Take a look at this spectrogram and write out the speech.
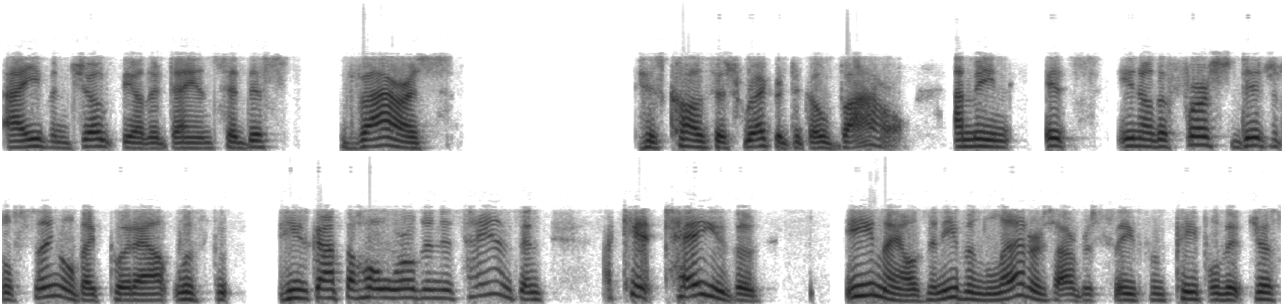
I even joked the other day and said this virus has caused this record to go viral. I mean, it's you know the first digital single they put out was the, he's got the whole world in his hands, and I can't tell you the emails and even letters I've received from people that just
